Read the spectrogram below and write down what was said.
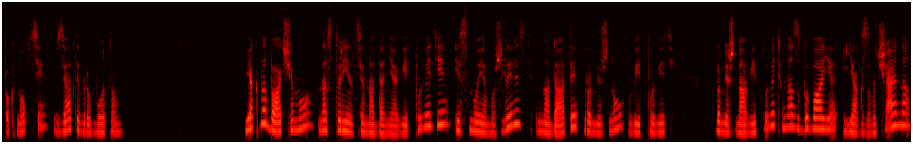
по кнопці Взяти в роботу. Як ми бачимо, на сторінці надання відповіді існує можливість надати проміжну відповідь. Проміжна відповідь в нас буває як звичайна,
